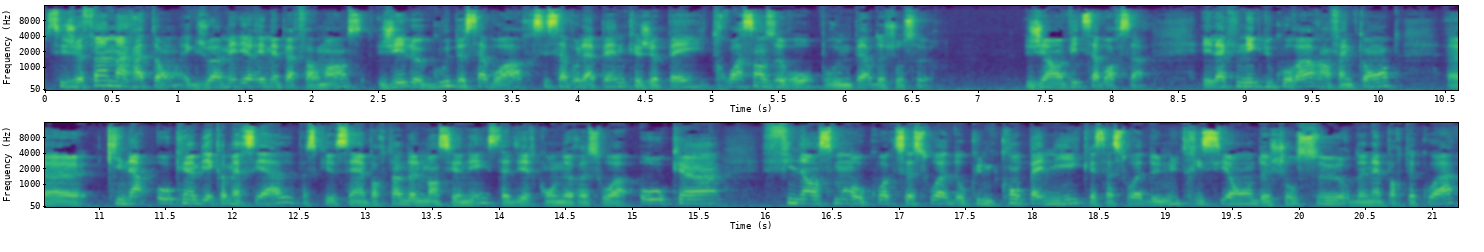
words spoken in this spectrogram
si je fais un marathon et que je veux améliorer mes performances, j'ai le goût de savoir si ça vaut la peine que je paye 300 euros pour une paire de chaussures. J'ai envie de savoir ça. Et la clinique du coureur, en fin de compte, euh, qui n'a aucun biais commercial, parce que c'est important de le mentionner, c'est-à-dire qu'on ne reçoit aucun financement ou quoi que ce soit d'aucune compagnie, que ce soit de nutrition, de chaussures, de n'importe quoi.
